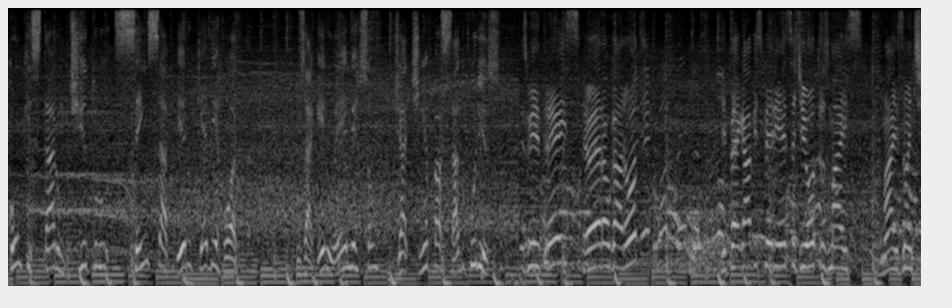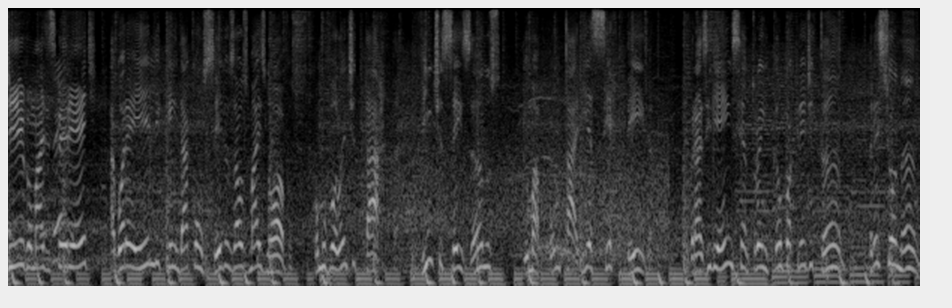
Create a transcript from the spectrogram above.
conquistar um título sem saber o que é derrota. O zagueiro Emerson já tinha passado por isso. Em 2003 eu era o garoto e pegava experiência de outros mais, mais antigos, mais experientes. Agora é ele quem dá conselhos aos mais novos, como o volante Tarta, 26 anos e uma pontaria certeira. O brasiliense entrou em campo acreditando, pressionando.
